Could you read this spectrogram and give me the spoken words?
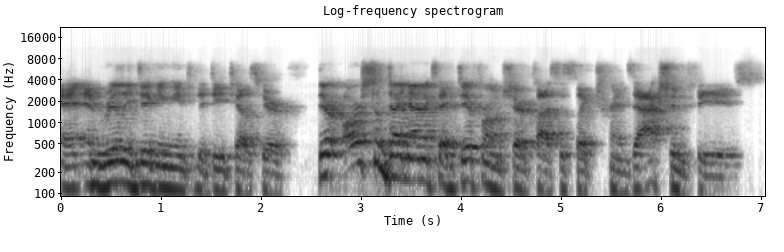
and, and really digging into the details here. There are some dynamics that differ on share classes like transaction fees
